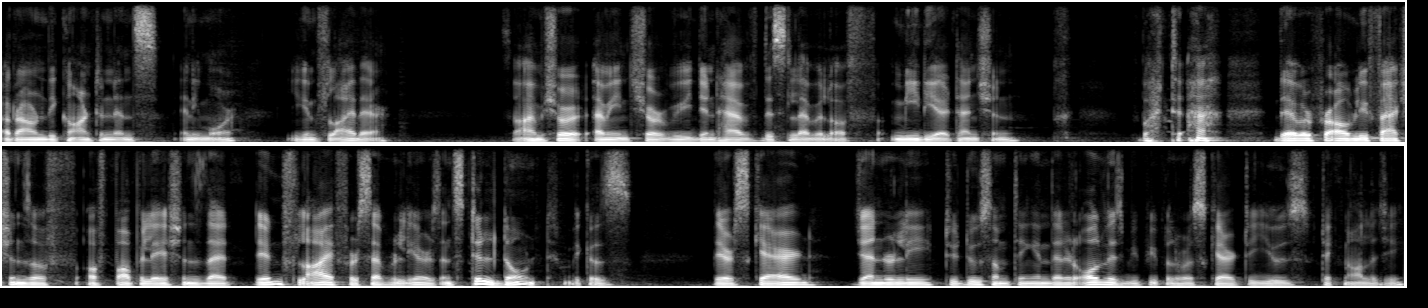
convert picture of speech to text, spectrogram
around the continents anymore. You can fly there. So I'm sure. I mean, sure, we didn't have this level of media attention, but uh, there were probably factions of of populations that didn't fly for several years and still don't because they're scared generally to do something, and there'll always be people who are scared to use technology.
